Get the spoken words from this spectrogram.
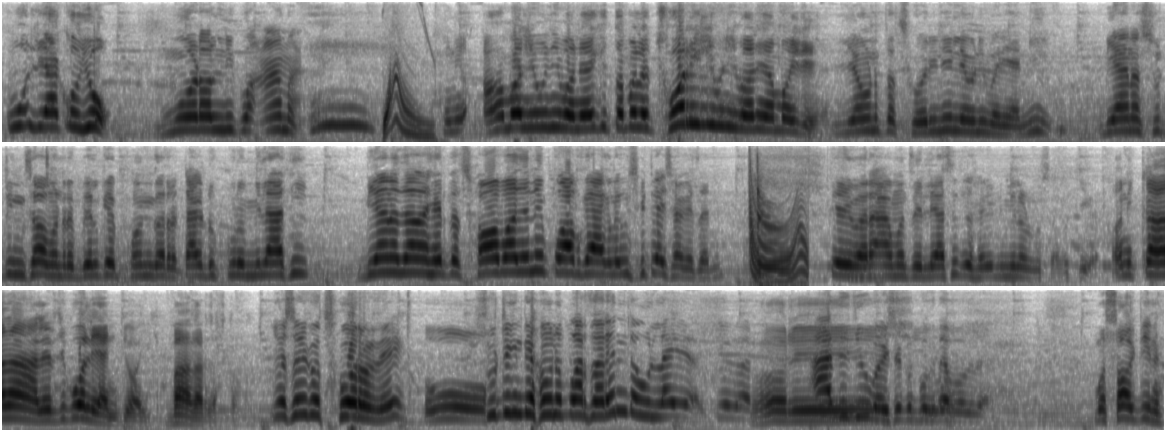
को ल्याएको यो? मोडलनीको आमा। अनि आमा ल्याउने भने कि तपाईँलाई छोरी ल्याउने भने मैले? ल्याउनु त छोरी नै ल्याउने भने नि। बिहान सुटिङ छ भनेर बेलुकै फोन गरेर टाकटुक कुरो मिलाएको थिएँ। बिहान जाँदाखेरि त छ बजे नै पप गएकोले उछिटाइसकेछ नि। त्यही भएर आमा चाहिँ ल्याएको छु त्यसरी मिलाउनु सक्छ के? अनि काँडा हालेर चाहिँ कसले हान्थ्यो अहिले? बाँदर जस्तो। यसैको छोरो रे। ओ। सुटिङ देखाउनु पर्छ अरे नि त उसलाई। के गर्नु? आधी जिउ भइसक्यो बोक्दा बोक्दा। म सक्दिनँ।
